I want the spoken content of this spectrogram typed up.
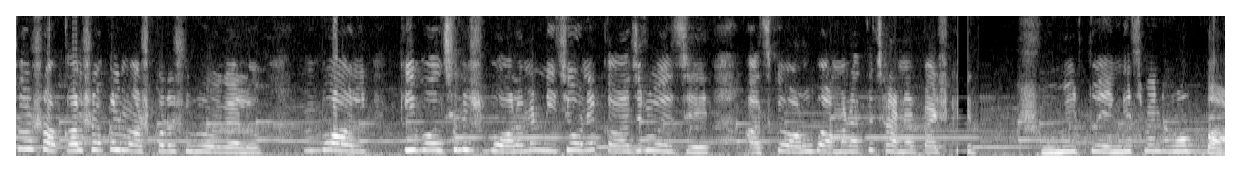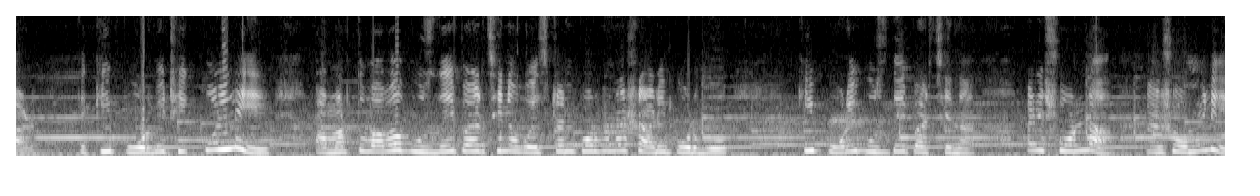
তোর সকাল সকাল মস্করা শুরু হয়ে গেল। বল কি বলছিলিস বল? আমার নিচে অনেক কাজ রয়েছে। আজকে অরূপ আমার হাতে ছানার পায়েস খেতে সুমির তো এঙ্গেজমেন্ট রোববার? তা কি পরবে ঠিক করলি? আমার তো বাবা বুঝতেই পারছি না ওয়েস্টার্ন পরবো না শাড়ি পরবো। কি পরে বুঝতেই পারছে না। আরে শোন না, সৌমিলি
